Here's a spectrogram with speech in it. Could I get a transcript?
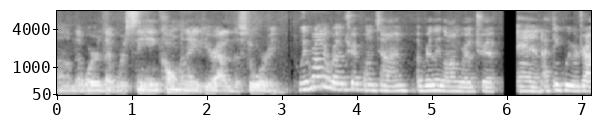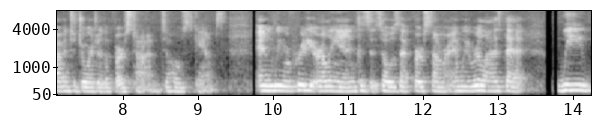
um, that we're that we're seeing culminate here out of the story. We were on a road trip one time, a really long road trip, and I think we were driving to Georgia the first time to host camps. And we were pretty early in because it, so it was that first summer, and we realized that we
